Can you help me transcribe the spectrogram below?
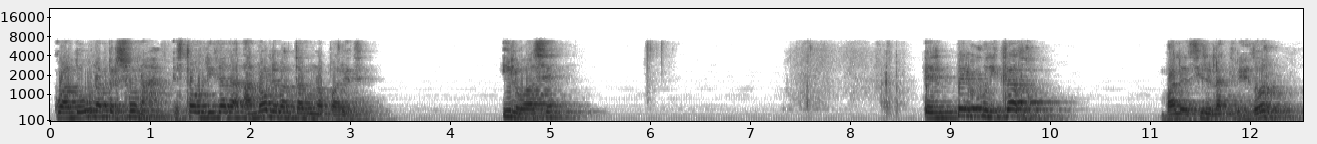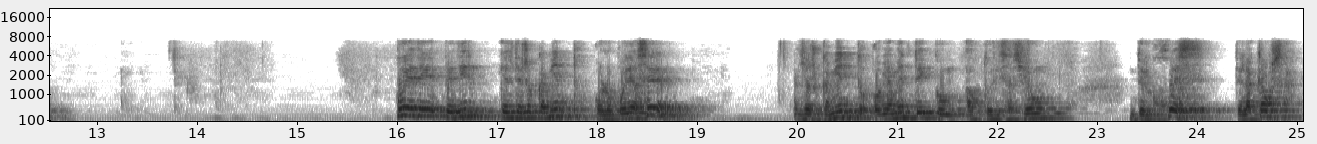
cuando una persona está obligada a no levantar una pared y lo hace, el perjudicado, vale decir el acreedor, puede pedir el derrocamiento o lo puede hacer. El derrocamiento, obviamente, con autorización del juez de la causa.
